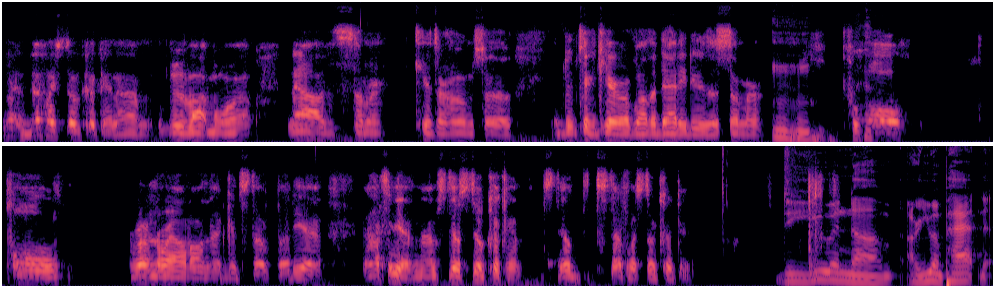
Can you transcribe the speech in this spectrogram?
Yeah, definitely still cooking. Um, do a lot more now. It's summer, kids are home, so do taking care of all the daddy dudes this summer. Mm-hmm. Pool, pool, running around, all that good stuff. But yeah, actually, yeah, no, I'm still still cooking. Still, definitely still cooking. Do you and um, are you and Pat?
